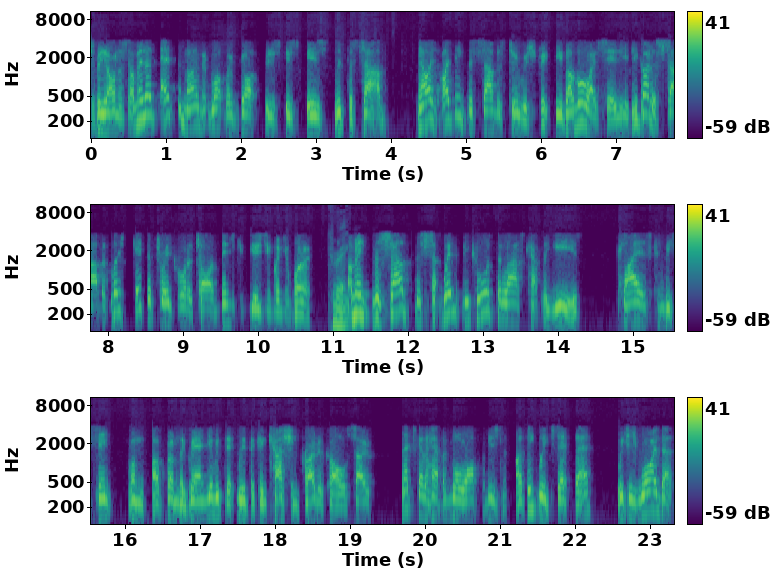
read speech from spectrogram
to be honest. I mean, at, at the moment, what we've got is, is, is with the sub. Now, I, I think the sub is too restrictive. I've always said if you've got a sub, at least get the three quarter time, then you can use him when you want. Correct. I mean, the sub, the sub when, because the last couple of years, players can be sent from uh, from the ground yeah, with the, with the concussion protocol. So that's going to happen more often, isn't it? I think we accept that, which is why the,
